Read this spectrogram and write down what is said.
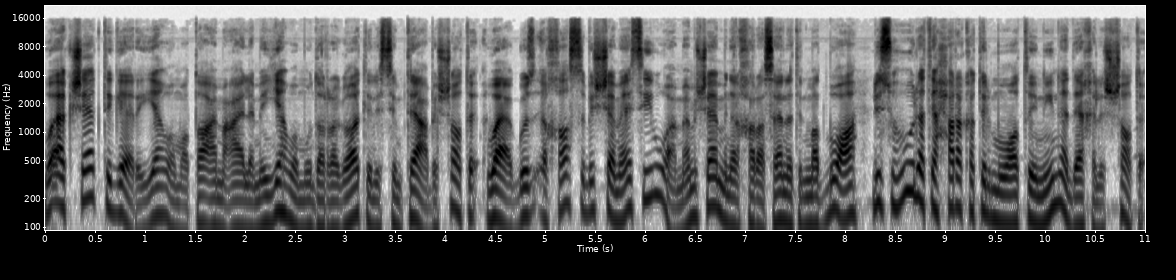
وأكشاك تجارية ومطاعم عالمية ومدرجات للاستمتاع بالشاطئ وجزء خاص بالشماسي وممشى من الخرسانة المطبوعة لسهولة حركة المواطنين داخل الشاطئ.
